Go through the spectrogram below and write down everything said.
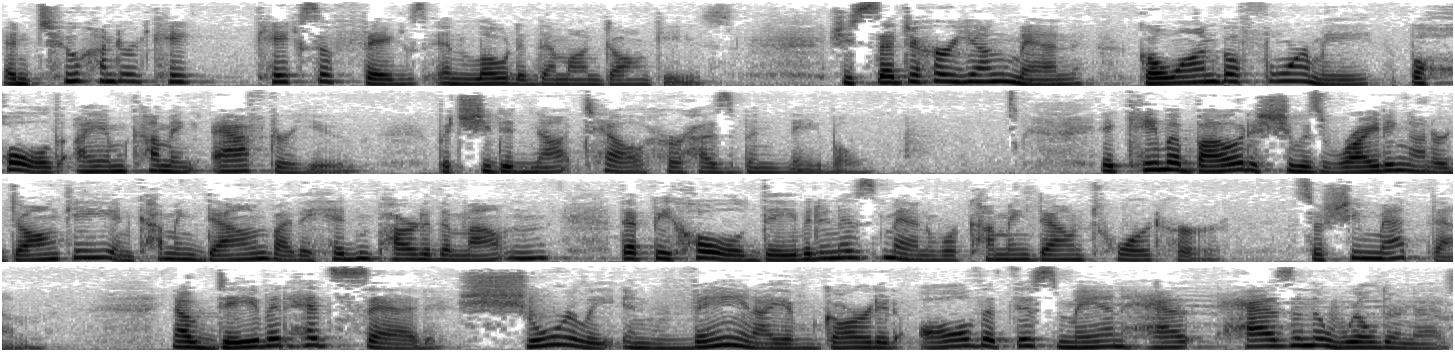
and 200 cake, cakes of figs and loaded them on donkeys. She said to her young men, Go on before me. Behold, I am coming after you. But she did not tell her husband Nabal. It came about as she was riding on her donkey and coming down by the hidden part of the mountain that behold, David and his men were coming down toward her. So she met them. Now David had said, Surely in vain I have guarded all that this man ha- has in the wilderness,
